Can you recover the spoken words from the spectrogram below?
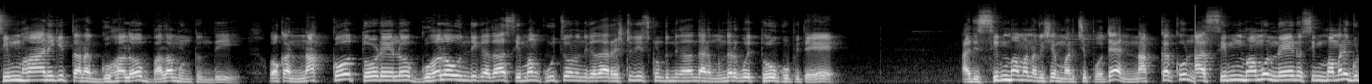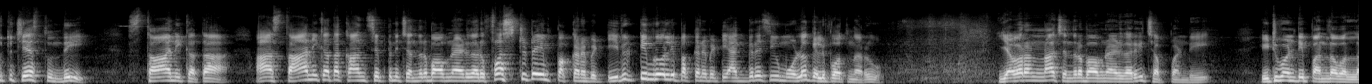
సింహానికి తన గుహలో బలం ఉంటుంది. ఒక నక్కో తోడేలో గుహలో ఉంది కదా సింహం కూర్చొని ఉంది కదా రెస్ట్ తీసుకుంటుంది కదా దాని ముందరకు పోయి తోకూపితే అది సింహం అన్న విషయం మర్చిపోతే నక్కకు ఆ సింహము నేను సింహమని గుర్తు చేస్తుంది. స్థానికత ఆ స్థానికత కాన్సెప్ట్ని చంద్రబాబు నాయుడు గారు ఫస్ట్ టైం పక్కన పెట్టి విక్టిమ్ రోల్ని పక్కన పెట్టి అగ్రెసివ్ మోడ్లోకి వెళ్ళిపోతున్నారు ఎవరన్నా చంద్రబాబు నాయుడు గారికి చెప్పండి ఇటువంటి పనుల వల్ల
